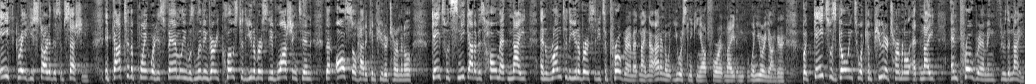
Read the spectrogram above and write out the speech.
eighth grade, he started this obsession. It got to the point where his family was living very close to the University of Washington that also had a computer terminal. Gates would sneak out of his home at night and run to the university to program at night. Now, I don't know what you were sneaking out for at night and when you were younger, but Gates was going to a computer terminal at night and programming through the night.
